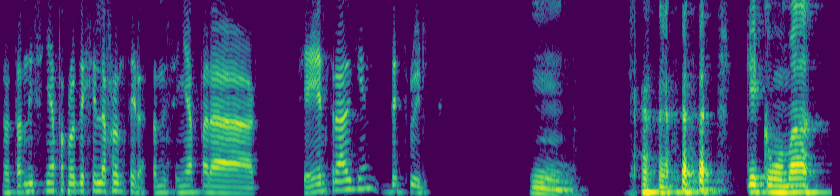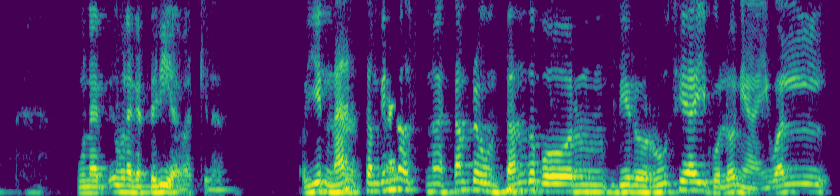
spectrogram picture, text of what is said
No están diseñadas para proteger la frontera, están diseñadas para, si entra alguien, destruirlo. Mm. que es como más una, una, cacería, más que nada. Oye, Hernán, también nos, están preguntando por Bielorrusia y Polonia. Igual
